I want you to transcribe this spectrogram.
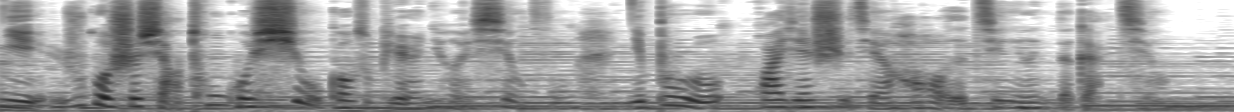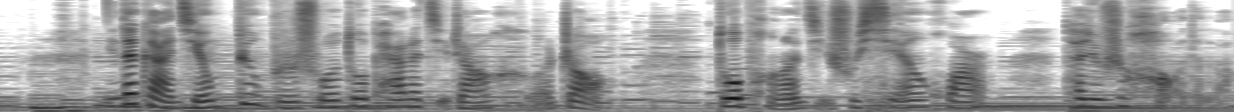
你如果是想通过秀告诉别人你很幸福，你不如花一些时间好好的经营你的感情。你的感情并不是说多拍了几张合照，多捧了几束鲜花，它就是好的了。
